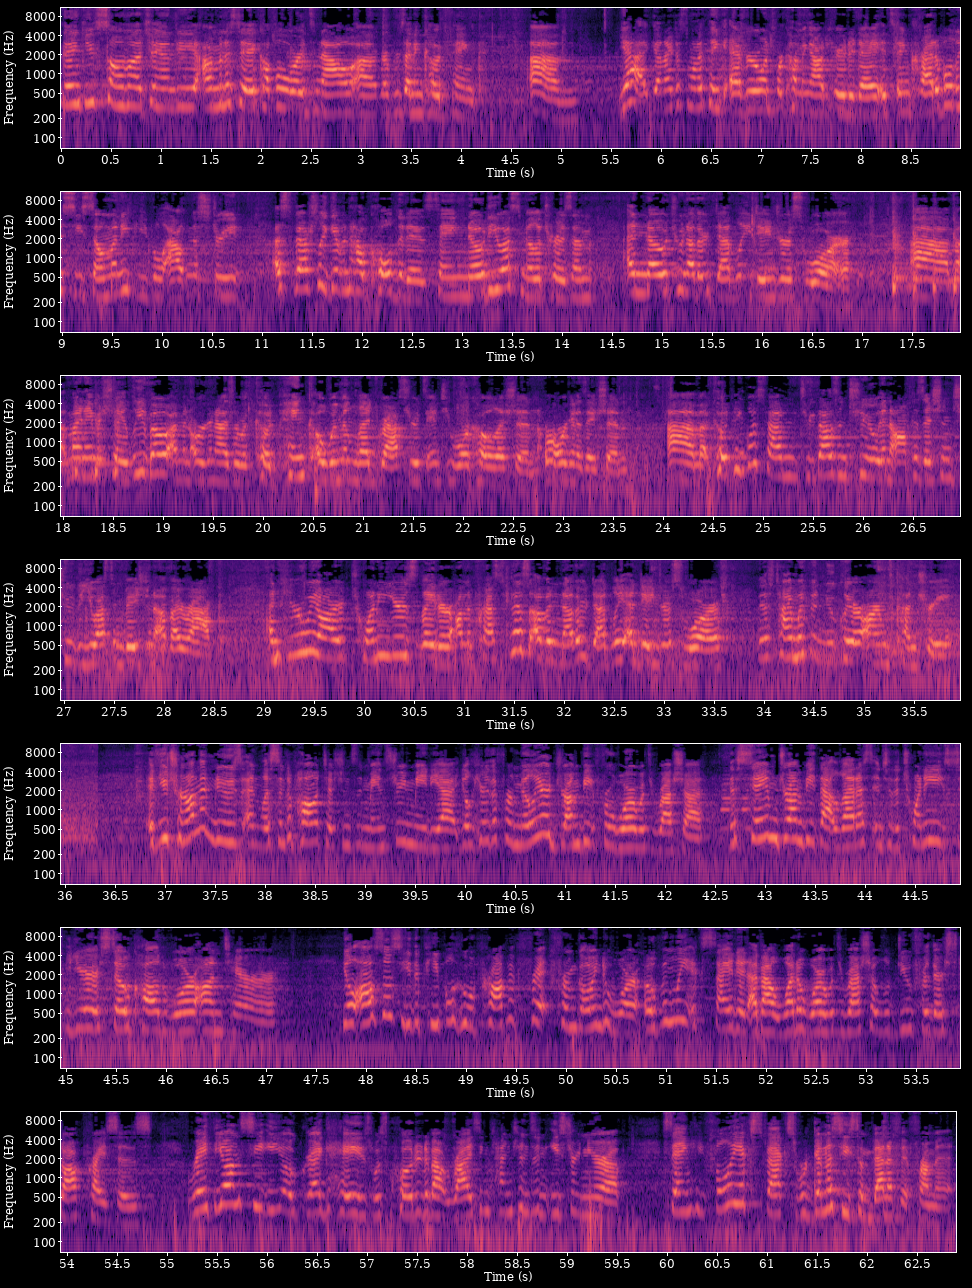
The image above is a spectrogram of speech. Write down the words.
Thank you so much, Andy. I'm going to say a couple words now uh, representing Code Pink. Um, yeah, again, I just want to thank everyone for coming out here today. It's incredible to see so many people out in the street, especially given how cold it is, saying no to U.S. militarism and no to another deadly, dangerous war. Um, my name is Shay Lebo. I'm an organizer with Code Pink, a women-led grassroots anti-war coalition or organization. Um, Code Pink was founded in 2002 in opposition to the U.S. invasion of Iraq. And here we are 20 years later on the precipice of another deadly and dangerous war, this time with a nuclear armed country. If you turn on the news and listen to politicians and mainstream media, you'll hear the familiar drumbeat for war with Russia, the same drumbeat that led us into the 20 year so called war on terror. You'll also see the people who will profit from going to war openly excited about what a war with Russia will do for their stock prices. Raytheon CEO Greg Hayes was quoted about rising tensions in Eastern Europe, saying he fully expects we're going to see some benefit from it.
